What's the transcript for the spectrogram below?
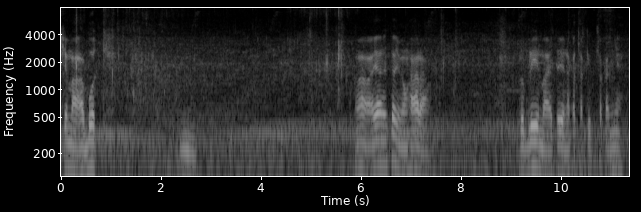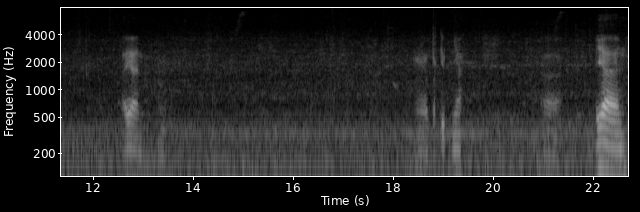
Siya maabot. Hmm. Ah, ayan ito yung harang. Problema, ito yung nakatakip sa kanya. Ayan. Hmm. Ah, takip niya. Ah, ayan.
